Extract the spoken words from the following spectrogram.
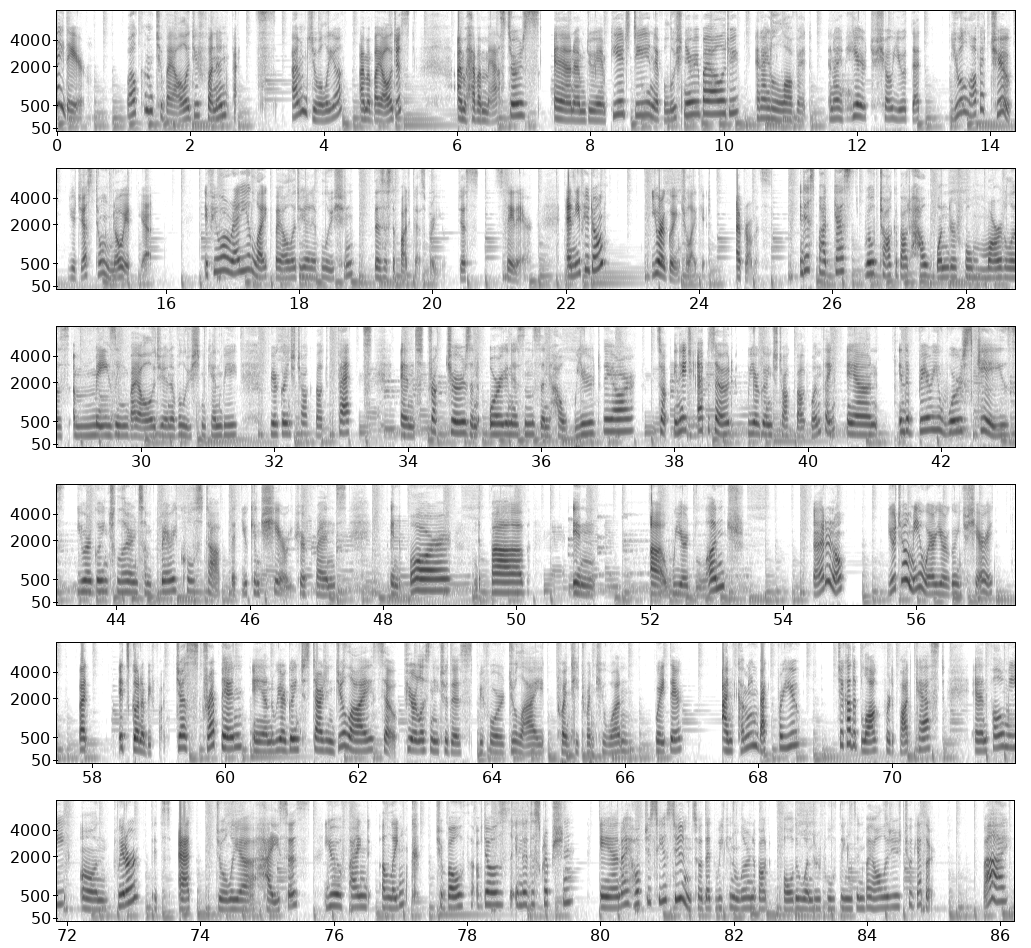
Hey there! Welcome to Biology Fun and Facts. I'm Julia. I'm a biologist. I have a master's and I'm doing a PhD in evolutionary biology, and I love it. And I'm here to show you that you love it too. You just don't know it yet. If you already like biology and evolution, this is the podcast for you. Just stay there. And if you don't, you are going to like it. I promise. In this podcast, we'll talk about how wonderful, marvelous, amazing biology and evolution can be. We are going to talk about facts and structures and organisms and how weird they are. So, in each episode, we are going to talk about one thing, and in the very worst case, you are going to learn some very cool stuff that you can share with your friends in the bar, in the pub, in a weird lunch. I don't know. You tell me where you're going to share it. But it's gonna be fun. Just strap in, and we are going to start in July. So if you're listening to this before July 2021, wait there. I'm coming back for you. Check out the blog for the podcast and follow me on Twitter. It's at Julia Raices. You'll find a link to both of those in the description. And I hope to see you soon so that we can learn about all the wonderful things in biology together. Bye!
